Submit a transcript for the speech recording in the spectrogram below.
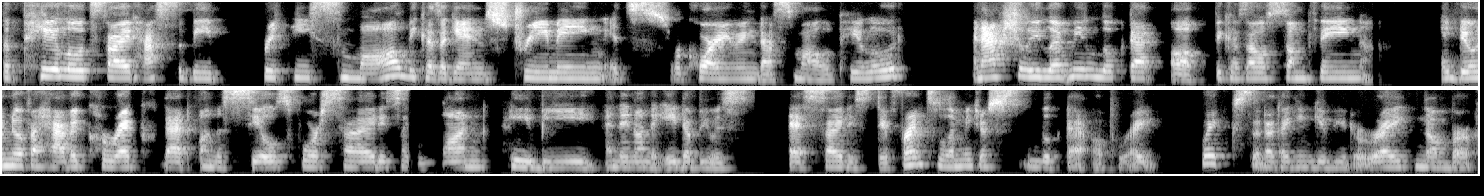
the payload side has to be pretty small because again, streaming, it's requiring that small payload. And actually, let me look that up because that was something I don't know if I have it correct that on the Salesforce side, it's like one KB, and then on the AWS side is different. So let me just look that up right quick so that I can give you the right number.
